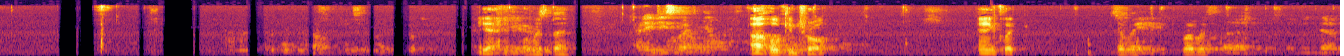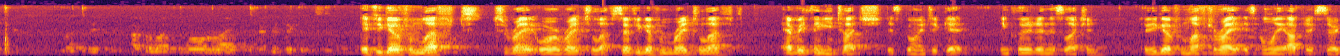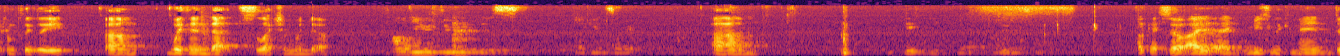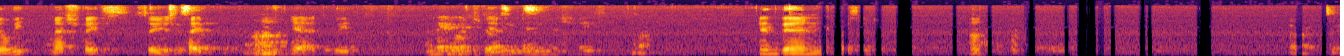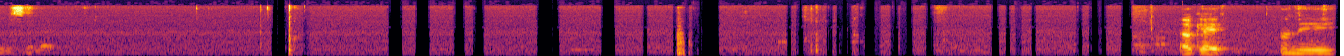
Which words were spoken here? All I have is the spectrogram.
Yeah. What was the? How do you deselect again? Uh, hold control and click. So wait, what was the, what was the window? If you go from left to right or right to left. So if you go from right to left, everything you touch is going to get included in the selection. If you go from left to right, it's only objects that are completely um, within that selection window. How do you do this again? Sorry. Um, the- okay, so I, I'm using the command delete mesh face. So you just type, Huh? yeah, delete, Unable to delete any mesh face? Huh. and then, huh? Okay, let me.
